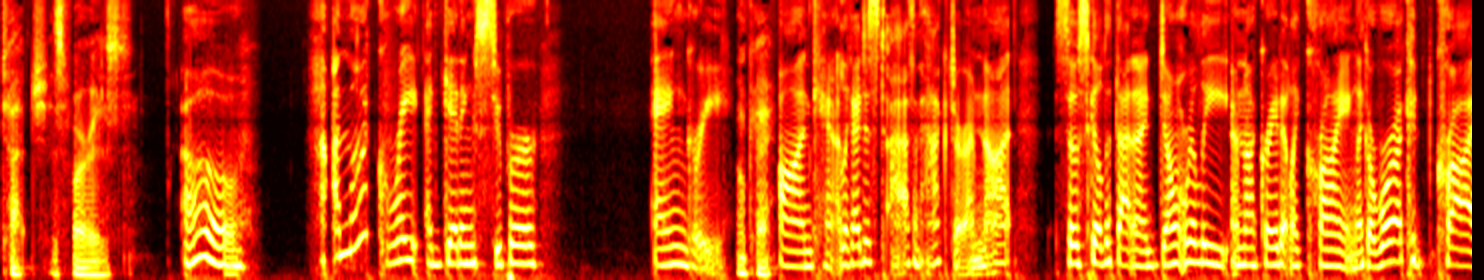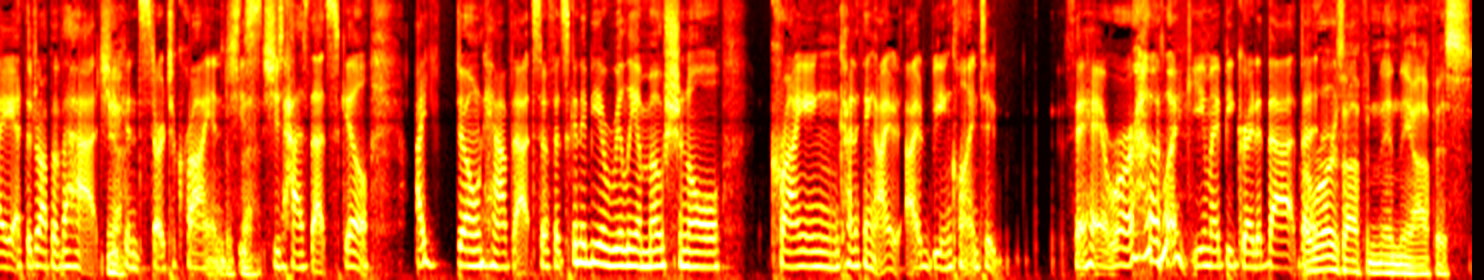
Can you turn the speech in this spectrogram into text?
touch as far as Oh, I'm not great at getting super angry okay on camera. Like I just, as an actor, I'm not so skilled at that, and I don't really. I'm not great at like crying. Like Aurora could cry at the drop of a hat. She Yeah. can start to cry, and she's that. she has that skill. I don't have that. So if it's going to be a really emotional, crying kind of thing, I I'd be inclined to say, "Hey, Aurora, like you might be great at that." But Aurora's often in the office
